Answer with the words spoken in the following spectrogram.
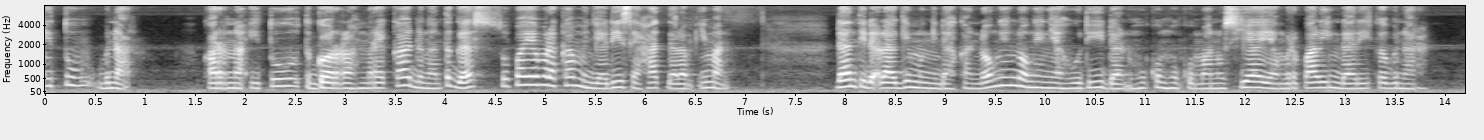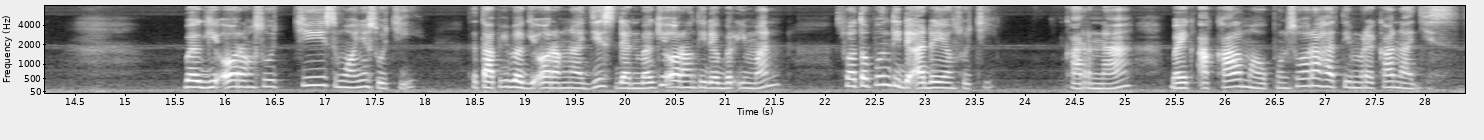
itu benar. Karena itu tegurlah mereka dengan tegas supaya mereka menjadi sehat dalam iman. Dan tidak lagi mengindahkan dongeng-dongeng Yahudi dan hukum-hukum manusia yang berpaling dari kebenaran. Bagi orang suci semuanya suci, tetapi bagi orang najis dan bagi orang tidak beriman, suatu pun tidak ada yang suci, karena baik akal maupun suara hati mereka najis.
